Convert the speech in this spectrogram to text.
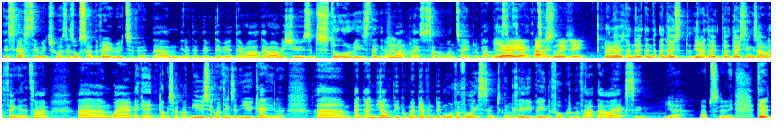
discussed it, which was there's also at the very root of it. Um, you know, there, there, there, are there are issues and stories that you know mm. white players are sat on one table and black players yeah, yeah, the other absolutely. Table. Yeah. And those and those, and, and those you know those, those things are a thing at a time um, where again, like we spoke about music or things in the UK, you know, um, and, and young people maybe having a bit more of a voice and, and mm. clearly being the fulcrum of that, that Ajax team. Yeah, absolutely. The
